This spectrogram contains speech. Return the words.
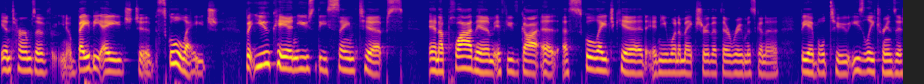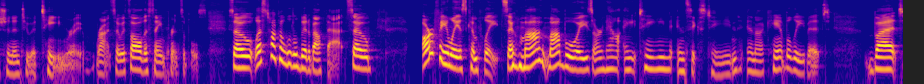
in terms of, you know, baby age to school age, but you can use these same tips and apply them if you've got a, a school age kid and you want to make sure that their room is going to be able to easily transition into a teen room, right? So it's all the same principles. So let's talk a little bit about that. So our family is complete. So my my boys are now 18 and 16 and I can't believe it. But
